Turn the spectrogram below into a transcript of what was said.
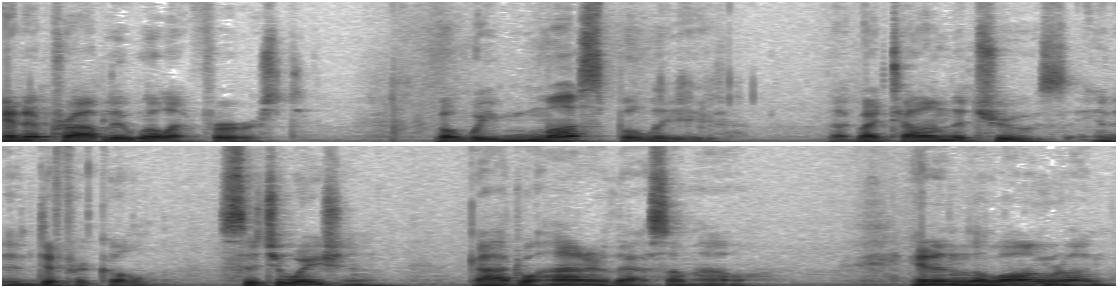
And it probably will at first. But we must believe that by telling the truth in a difficult situation, God will honor that somehow. And in the long run,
